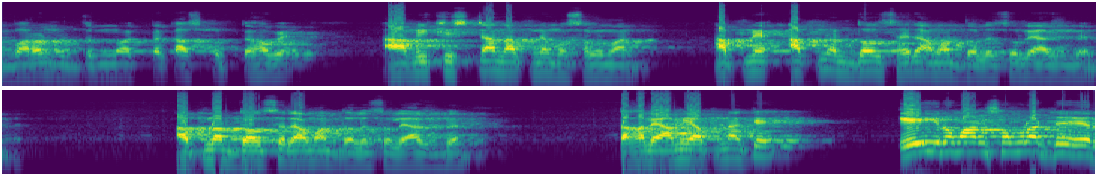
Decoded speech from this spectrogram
বাড়ানোর জন্য একটা কাজ করতে হবে। আমি খ্রিস্টান, আপনি মুসলমান। আপনি আপনার দল ছেড়ে আমার দলে চলে আসবেন। আপনার দল ছেড়ে আমার দলে চলে আসবেন। তাহলে আমি আপনাকে এই রোমান সম্রাটের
